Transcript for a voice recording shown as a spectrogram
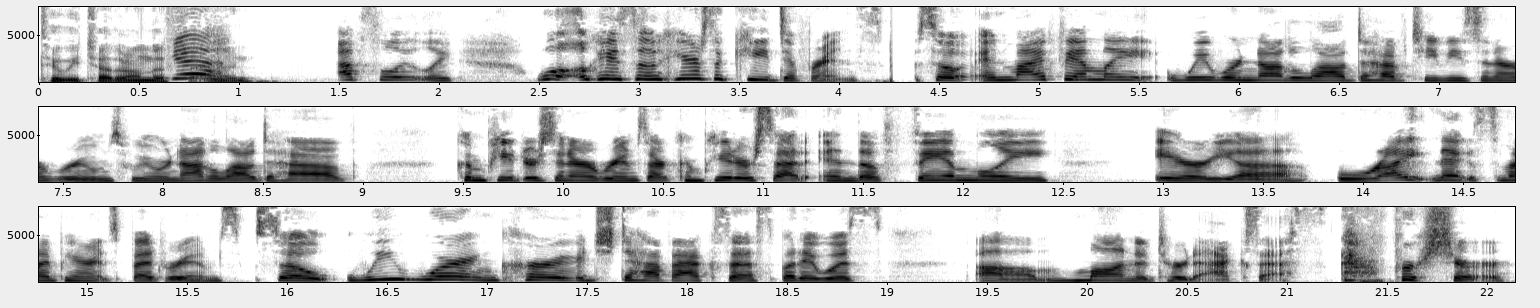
to each other on the yeah, phone. Absolutely. Well, okay, so here's a key difference. So in my family, we were not allowed to have TVs in our rooms. We were not allowed to have computers in our rooms. Our computer sat in the family area right next to my parents' bedrooms. So we were encouraged to have access, but it was um, monitored access for sure.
